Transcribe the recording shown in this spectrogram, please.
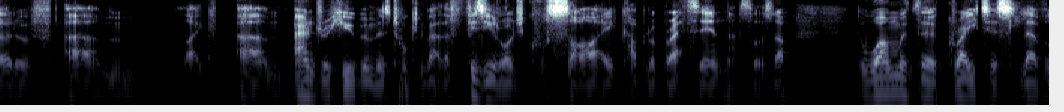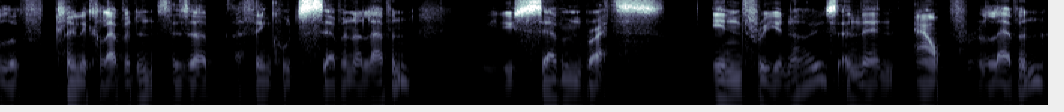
heard of um, like um, Andrew Huberman is talking about the physiological sigh, a couple of breaths in, that sort of stuff. The one with the greatest level of clinical evidence, there's a, a thing called 711, where you do seven breaths in through your nose and then out for 11.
